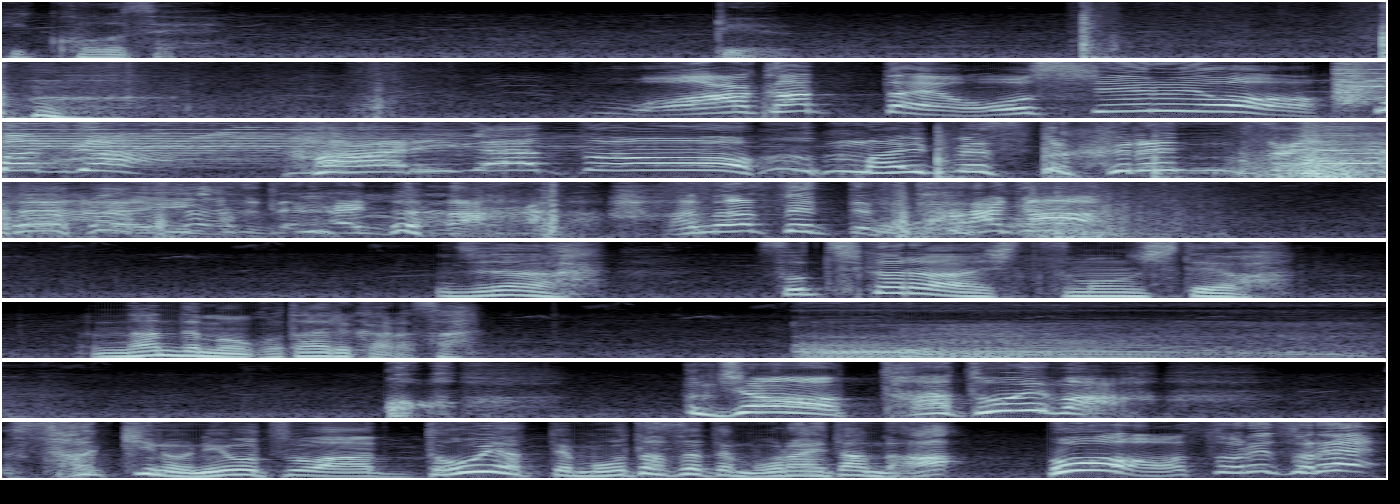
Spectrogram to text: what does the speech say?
行こうぜ龍。分かったよ教えるよ。マジか。ありがとうマイベストフレンズ。話せって田中。じゃあそっちから質問してよ。何でも答えるからさ。じゃあ例えばさっきの荷物はどうやって持たせてもらえたんだ？おおそれそれ。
